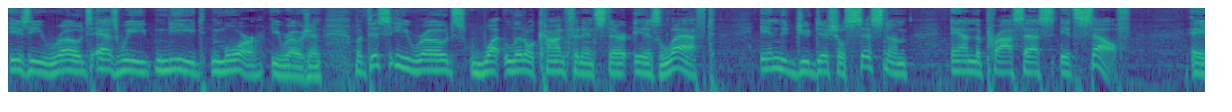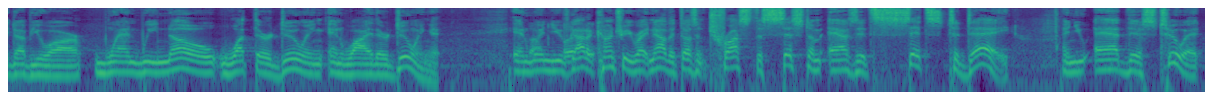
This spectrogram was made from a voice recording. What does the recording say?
is erodes as we need more erosion, but this erodes what little confidence there is left in the judicial system and the process itself. AWR when we know what they're doing and why they're doing it. And when you've got a country right now that doesn't trust the system as it sits today, and you add this to it,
